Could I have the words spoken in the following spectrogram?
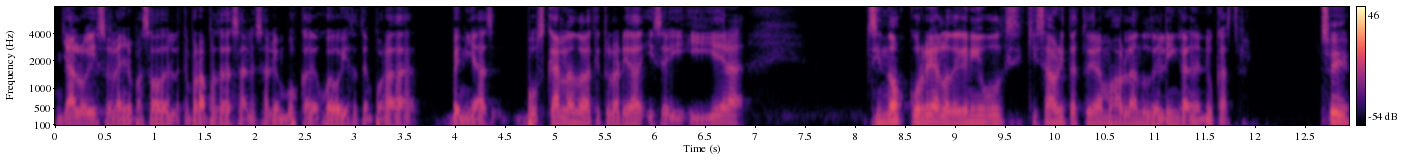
ya lo hizo el año pasado, de la temporada pasada sal- salió en busca de juego y esta temporada venía a buscarle dando la titularidad y, se, y, y era... Si no ocurría lo de Greenwood, quizá ahorita estuviéramos hablando de Lingard en el Newcastle. Sí,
